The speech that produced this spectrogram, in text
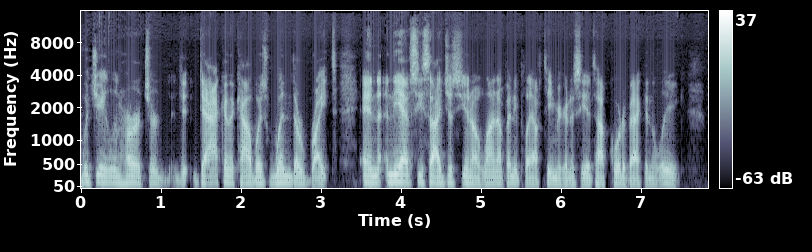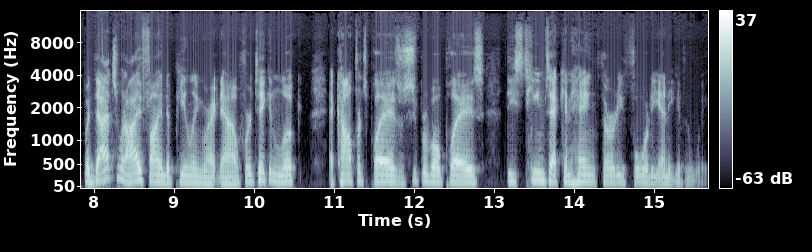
with Jalen Hurts or D- Dak and the Cowboys when they're right. And and the FC side, just you know, line up any playoff team, you're going to see a top quarterback in the league. But that's what I find appealing right now. If we're taking a look at conference plays or Super Bowl plays, these teams that can hang 30, 40 any given week.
